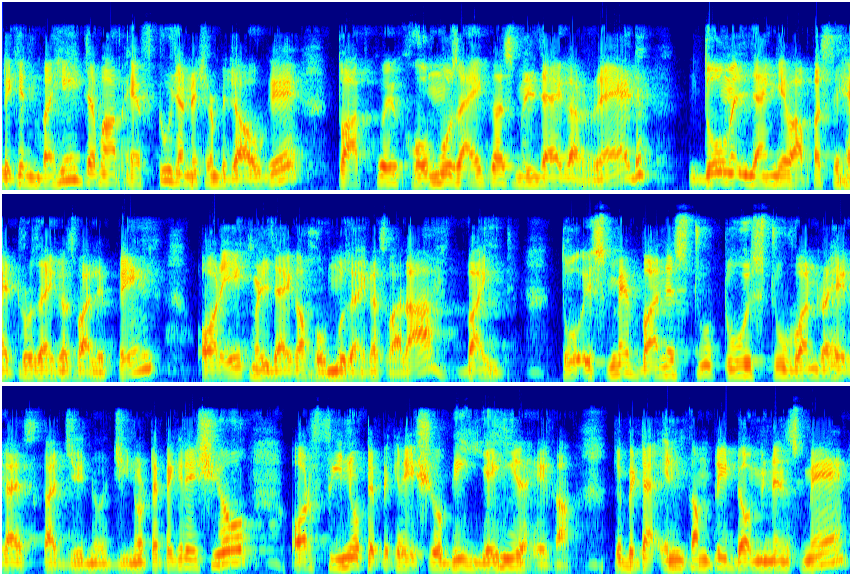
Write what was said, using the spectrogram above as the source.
लेकिन वहीं जब आप एफ़ टू जनरेशन पे जाओगे तो आपको एक होमोजाइगस मिल जाएगा रेड दो मिल जाएँगे वापस से हेट्रोजाइगस वाले पिंक और एक मिल जाएगा होमोजाइगस वाला व्हाइट तो इसमें one is to two two is to रहेगा इसका जीनो जीनोटिपिक रेशियो और फिनोटिपिक रेशियो भी यही रहेगा. तो बेटा इनकम्प्लीट डोमिनेंस में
